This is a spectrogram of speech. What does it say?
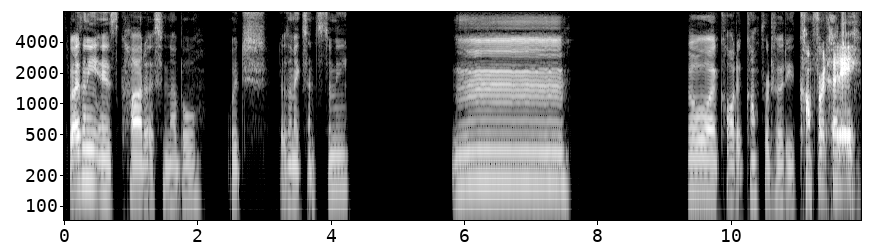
Surprisingly, is caught a snubble, which doesn't make sense to me. Mm. Oh, I called it comfort hoodie. Comfort hoodie.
